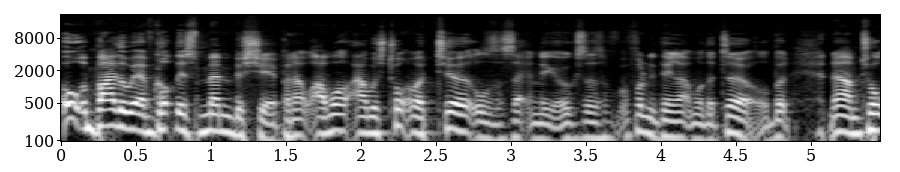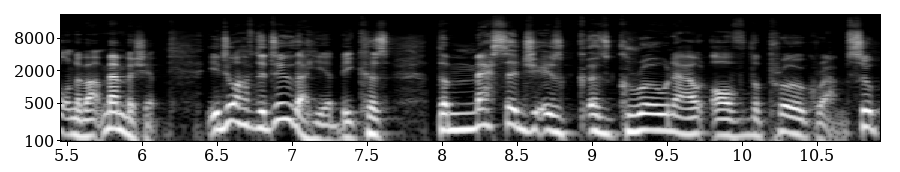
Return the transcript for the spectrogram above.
oh, and by the way, I've got this membership. And I, I, I was talking about turtles a second ago because it's a funny thing happened with a turtle, but now I'm talking about membership. You don't have to do that here because the message is has grown out of the program. So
